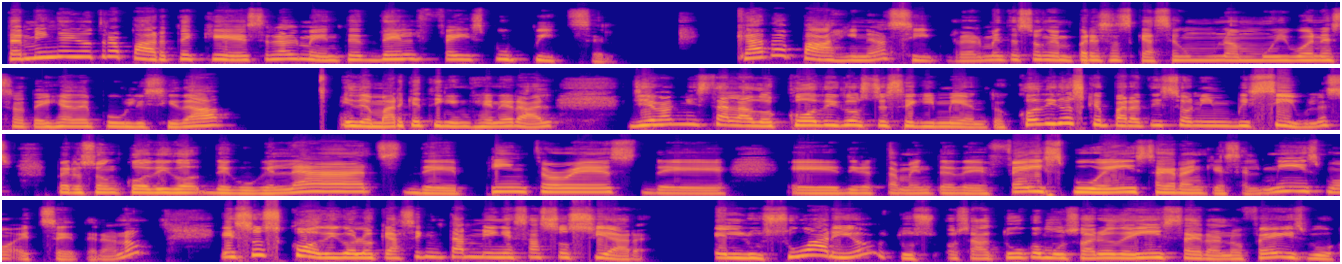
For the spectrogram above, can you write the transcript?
También hay otra parte que es realmente del Facebook Pixel. Cada página, sí, realmente son empresas que hacen una muy buena estrategia de publicidad, y de marketing en general, llevan instalado códigos de seguimiento, códigos que para ti son invisibles, pero son códigos de Google Ads, de Pinterest, de eh, directamente de Facebook e Instagram, que es el mismo, etcétera, ¿no? Esos códigos lo que hacen también es asociar el usuario, o sea, tú como usuario de Instagram o Facebook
